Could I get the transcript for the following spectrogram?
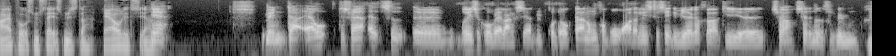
pege på som statsminister. Ærgerligt, siger han. Ja, men der er jo desværre altid øh, risiko ved at lancere et nyt produkt. Der er nogle forbrugere, der lige skal se, det virker, før de øh, tør sætte ned for hylden. Mm.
